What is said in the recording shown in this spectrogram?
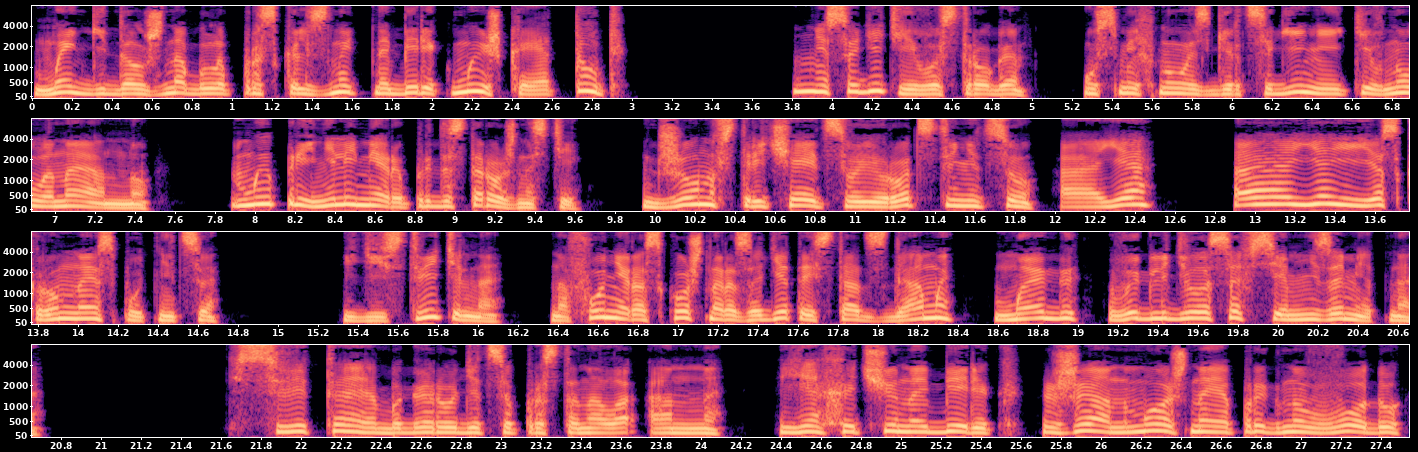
Мэгги должна была проскользнуть на берег мышкой, а тут... Не судите его строго, усмехнулась герцогиня и кивнула на Анну. Мы приняли меры предосторожности. Джон встречает свою родственницу, а я... А я ее скромная спутница. И действительно, на фоне роскошно разодетой статсдамы Мэг выглядела совсем незаметно. «Святая Богородица!» — простонала Анна. «Я хочу на берег! Жан, можно я прыгну в воду?»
